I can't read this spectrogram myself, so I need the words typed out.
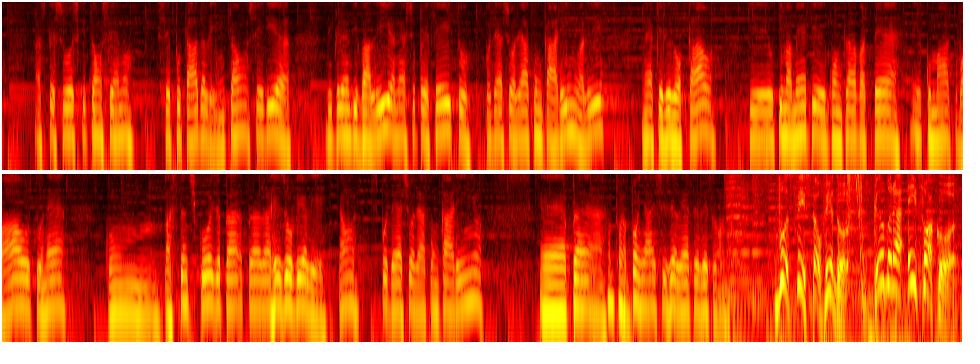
às pessoas que estão sendo sepultadas ali. Então seria de grande valia, né, se o prefeito pudesse olhar com carinho ali, né, aquele local que ultimamente encontrava até com mato alto, né, com bastante coisa para resolver ali. Então, se pudesse olhar com carinho, é, para apoiar esses eletroeletrônicos. Você está ouvindo Câmara em Foco.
